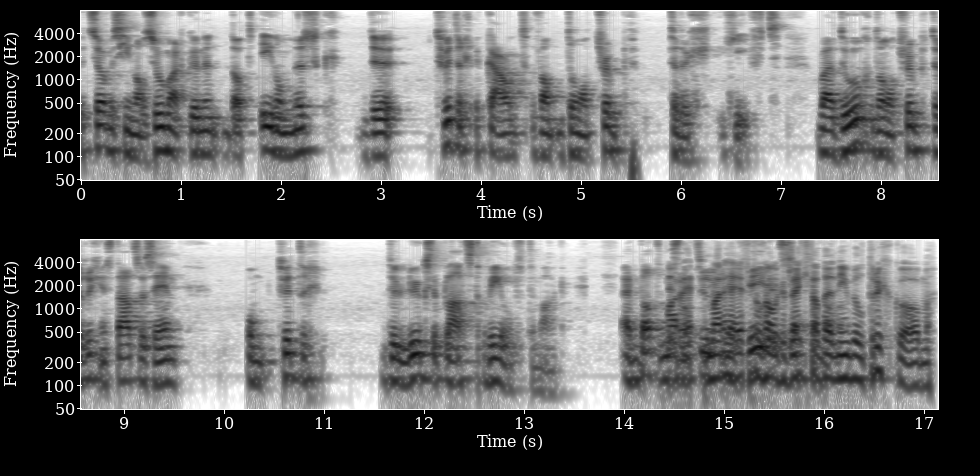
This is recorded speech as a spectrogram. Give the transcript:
Het zou misschien wel zomaar kunnen dat Elon Musk de Twitter-account van Donald Trump teruggeeft. Waardoor Donald Trump terug in staat zou zijn om Twitter de leukste plaats ter wereld te maken. En dat maar, is natuurlijk maar hij heeft toch al gezegd dat hij niet wil terugkomen?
